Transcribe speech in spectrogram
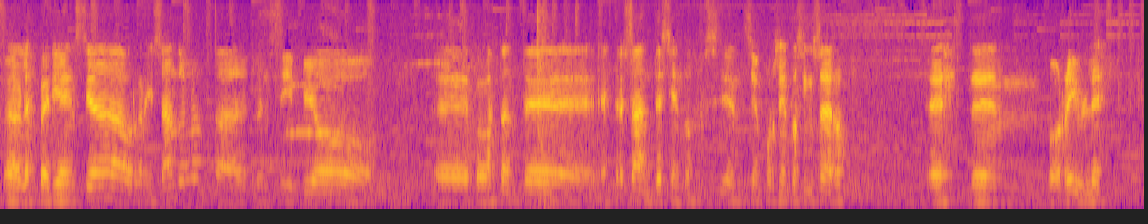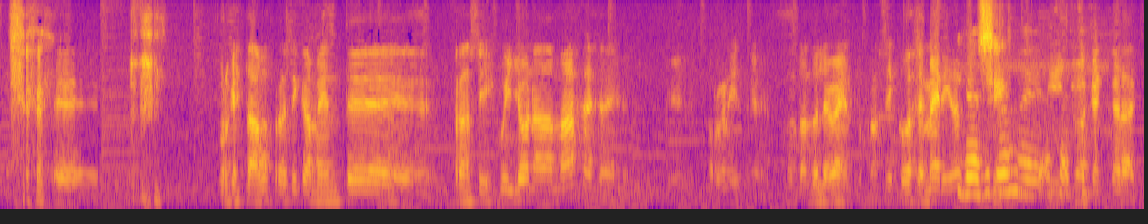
Bueno, la experiencia organizándolo, al principio eh, fue bastante estresante, siendo 100% sincero. Este, fue horrible. porque estábamos prácticamente Francisco y yo nada más montando el evento. Francisco desde Mérida y yo acá en Caracas.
